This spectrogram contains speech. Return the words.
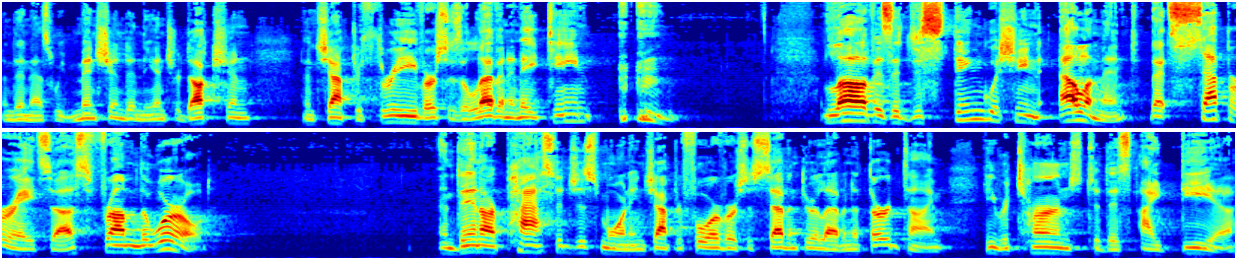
And then, as we mentioned in the introduction, in chapter 3, verses 11 and 18, love is a distinguishing element that separates us from the world. And then our passage this morning, chapter 4, verses 7 through 11, a third time, he returns to this idea,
